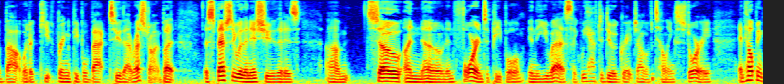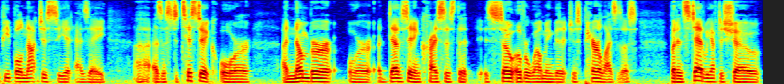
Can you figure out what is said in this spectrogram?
about what it keeps bringing people back to that restaurant. But especially with an issue that is um, so unknown and foreign to people in the U.S., like we have to do a great job of telling story and helping people not just see it as a uh, as a statistic or a number or a devastating crisis that is so overwhelming that it just paralyzes us. But instead, we have to show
